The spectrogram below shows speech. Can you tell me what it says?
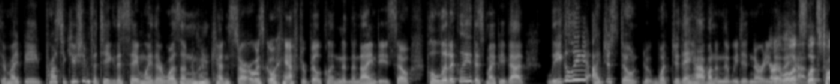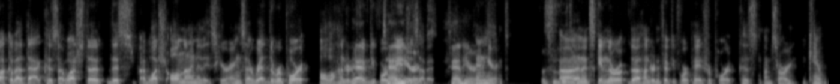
there might be prosecution fatigue the same way there was on when Ken Starr was going after Bill Clinton in the 90s. So politically, this might be bad. Legally, I just don't. What do they have on him that we didn't already all know? Right, well, let's have? let's talk about that because I watched the this. I watched all nine of these hearings. I read the report, all 154 10, 10 pages hearings. of it. Ten hearings. Ten hearings. This is uh, and it skimmed the the 154 page report because I'm sorry, you can't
